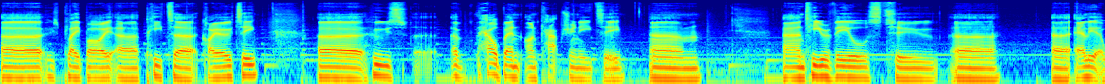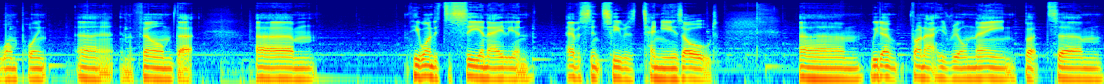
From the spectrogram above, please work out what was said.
uh, who's played by uh, Peter Coyote, uh, who's uh, hell bent on capturing ET. Um, and he reveals to uh, uh, Elliot at one point uh, in the film that um, he wanted to see an alien ever since he was 10 years old. Um, we don't find out his real name, but um,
